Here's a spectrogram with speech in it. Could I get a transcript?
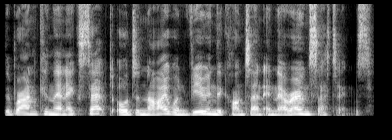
The brand can then accept or deny when viewing the content in their own settings.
